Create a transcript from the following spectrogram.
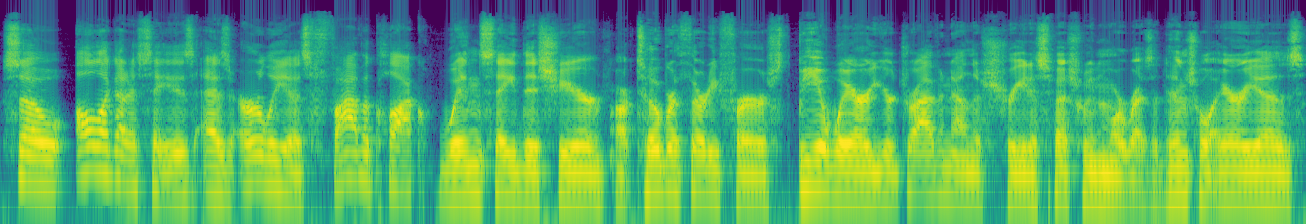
So all i gotta say is as early as 5 o'clock wednesday this year october 31st be aware you're driving down the street especially in more residential areas.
